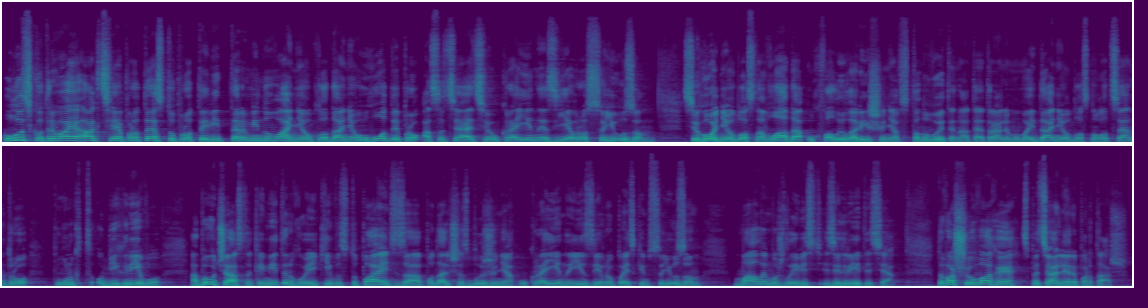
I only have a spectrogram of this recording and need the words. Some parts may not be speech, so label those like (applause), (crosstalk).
У Луцьку триває акція протесту проти відтермінування укладання угоди про асоціацію України з Євросоюзом. Сьогодні обласна влада ухвалила рішення встановити на театральному майдані обласного центру пункт обігріву, аби учасники мітингу, які виступають за подальше зближення України із Європейським Союзом, мали можливість зігрітися. До вашої уваги спеціальний репортаж.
